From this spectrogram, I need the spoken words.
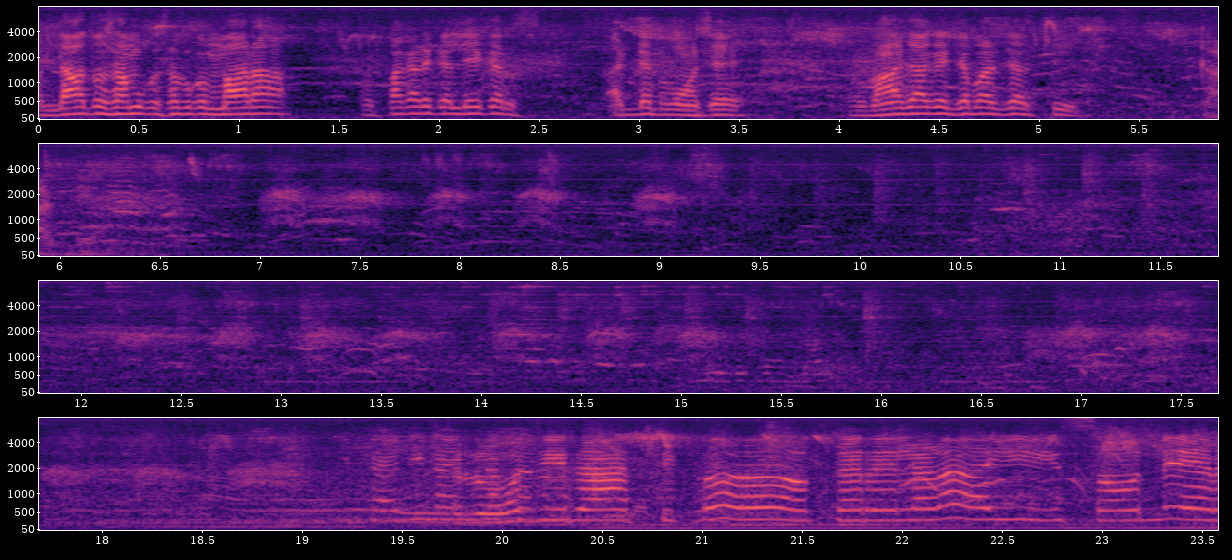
और लातों से हमको सबको मारा और पकड़ के लेकर अड्डे पर पहुँचे और वहाँ जाके ज़बरदस्ती काट दिया। रोजी रात को करे लड़ाई सोने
